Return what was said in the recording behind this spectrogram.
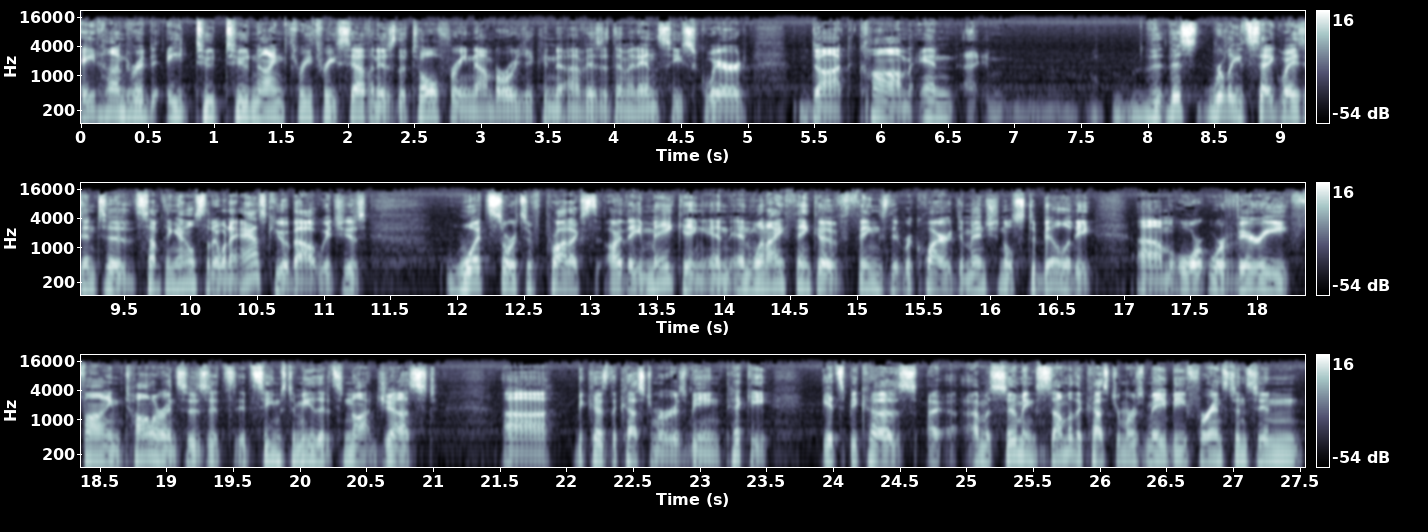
800 822 9337 is the toll free number, or you can uh, visit them at ncsquared.com. And uh, th- this really segues into something else that I want to ask you about, which is what sorts of products are they making? And, and when I think of things that require dimensional stability um, or, or very fine tolerances, it's, it seems to me that it's not just uh, because the customer is being picky. It's because I, I'm assuming some of the customers may be, for instance, in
